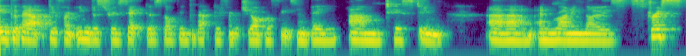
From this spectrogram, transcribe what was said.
think about different industry sectors, they'll think about different geographies and be um, testing um, and running those stressed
